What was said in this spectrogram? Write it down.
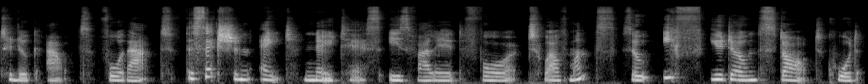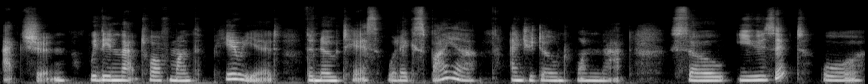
to look out for that. The Section 8 notice is valid for 12 months. So if you don't start court action within that 12 month period, the notice will expire and you don't want that. So use it or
